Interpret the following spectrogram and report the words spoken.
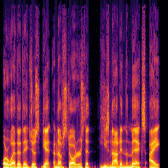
or whether they just get enough starters that he's not in the mix, I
